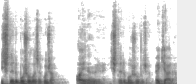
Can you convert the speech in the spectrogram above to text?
içleri boş olacak hocam. Aynen öyle. İçleri boş olacak. Pekala.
